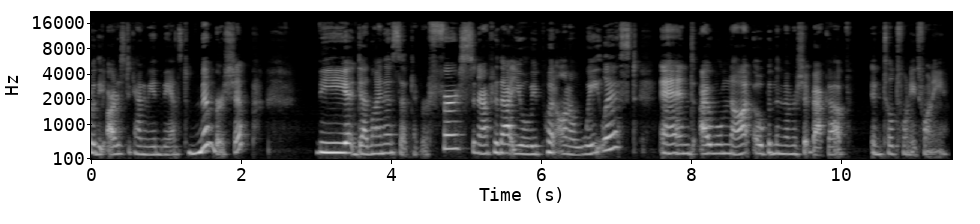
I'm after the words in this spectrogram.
for the Artist Academy Advanced membership. The deadline is September 1st, and after that, you will be put on a wait list, and I will not open the membership back up until 2020.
